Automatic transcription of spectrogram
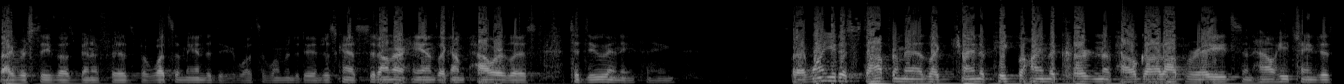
I receive those benefits, but what's a man to do? What's a woman to do? And just kind of sit on our hands like I'm powerless to do anything. But I want you to stop for a minute, like trying to peek behind the curtain of how God operates and how He changes,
